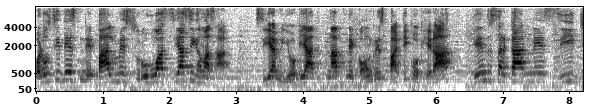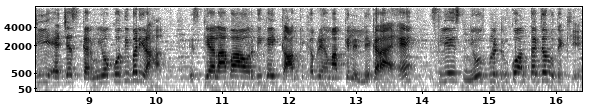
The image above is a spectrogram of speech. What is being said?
पड़ोसी देश नेपाल में शुरू हुआ सियासी घमासान। सीएम योगी आदित्यनाथ ने कांग्रेस पार्टी को घेरा। केंद्र सरकार ने सीजीएचएस कर्मियों को दी बड़ी राहत। इसके अलावा और भी कई काम की खबरें हम आपके लिए लेकर आए हैं, इसलिए इस न्यूज़ बुलेटिन को अंत तक ज़रूर देखिए।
